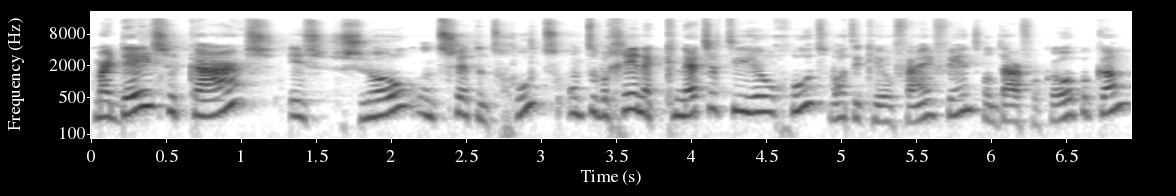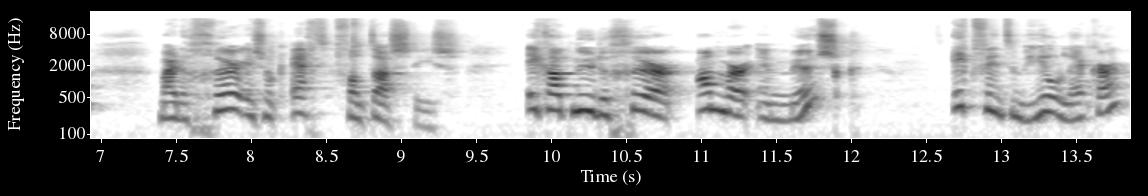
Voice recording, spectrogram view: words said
Maar deze kaars is zo ontzettend goed. Om te beginnen knettert hij heel goed, wat ik heel fijn vind, want daarvoor koop ik hem. Maar de geur is ook echt fantastisch. Ik had nu de geur amber en musk. Ik vind hem heel lekker.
